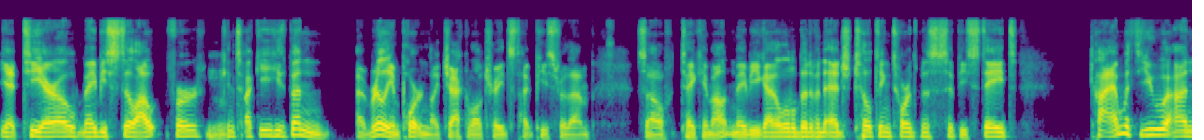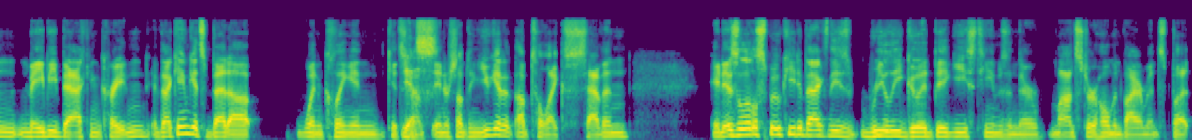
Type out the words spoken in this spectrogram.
Yeah, Thiero maybe still out for mm-hmm. Kentucky. He's been a really important like jack of all trades type piece for them. So take him out. Maybe you got a little bit of an edge tilting towards Mississippi State. Ky, I'm with you on maybe back in Creighton. If that game gets bet up when Clingan gets yes. in or something, you get it up to like seven it is a little spooky to back these really good Big East teams in their monster home environments, but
